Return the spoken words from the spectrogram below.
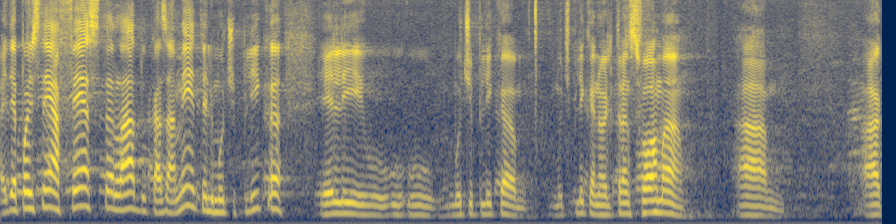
Aí depois tem a festa lá do casamento, ele multiplica, ele o, o, o, multiplica, multiplica não, ele transforma a, a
